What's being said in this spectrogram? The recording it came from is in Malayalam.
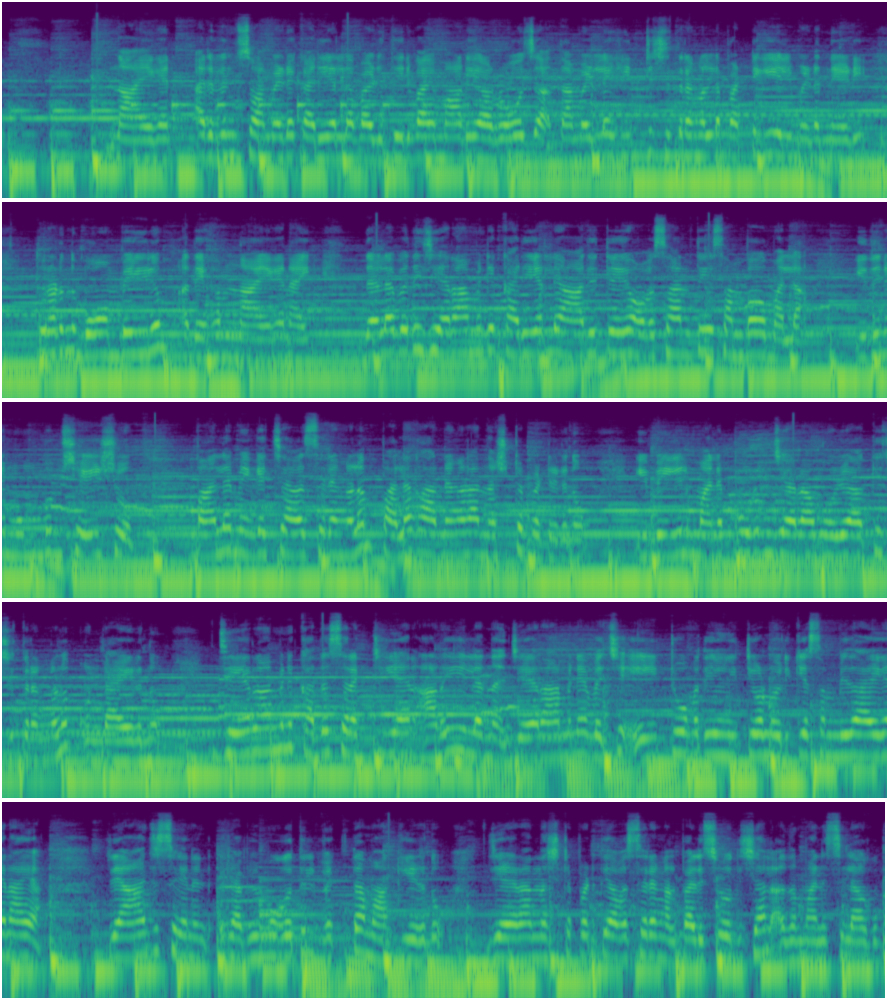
നായകൻ. അരവിന്ദ് സ്വാമിയുടെ കരിയറിലെ വഴിത്തിരിവായി മാറിയ റോജ തമിഴിലെ ഹിറ്റ് ചിത്രങ്ങളുടെ പട്ടികയിലും ഇടം നേടി. തുടർന്ന് ബോംബെയിലും അദ്ദേഹം നായകനായി. ദളപതി ജയറാമിന്റെ കരിയറിലെ ആദ്യത്തെയോ അവസാനത്തെയോ സംഭവമല്ല. ഇതിനു മുമ്പും ശേഷവും പല മികച്ച അവസരങ്ങളും പല കാരണങ്ങളാൽ നഷ്ടപ്പെട്ടിരുന്നു. ഇവയിൽ മനഃപൂർവം ജയറാം ഒഴിവാക്കിയ ചിത്രങ്ങളും ഉണ്ടായിരുന്നു. ജയറാമിന് കഥ സെലക്ട് ചെയ്യാൻ അറിയില്ലെന്ന് ജയറാമിനെ വെച്ച് ഏറ്റവും അധികം ഹിറ്റുകൾ ഒരുക്കിയ സംവിധായകനായ രാജസേനൻ ഒരു അഭിമുഖത്തിൽ വ്യക്തമാക്കിയിരുന്നു. ജയറാം നഷ്ടപ്പെടുത്തിയ അവസരങ്ങൾ പരിശോധിച്ചാൽ അത് മനസ്സിലാകും.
